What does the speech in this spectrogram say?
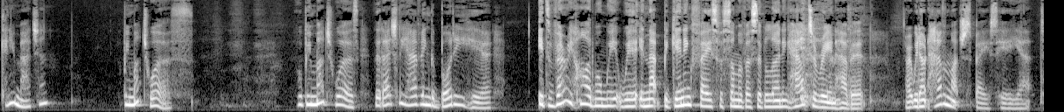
Can you imagine? It would be much worse. It would be much worse that actually having the body here it's very hard when we, we're in that beginning phase for some of us of learning how to re inhabit. We don't have much space here yet.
